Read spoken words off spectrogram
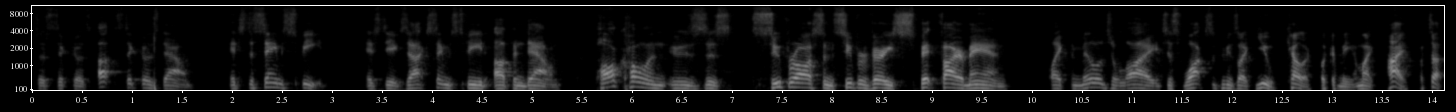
So stick goes up, stick goes down. It's the same speed. It's the exact same speed up and down. Paul Cullen, who's this super awesome, super very spitfire man, like the middle of July, just walks up to me. He's like, "You, Keller, look at me." I'm like, "Hi, what's up?"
